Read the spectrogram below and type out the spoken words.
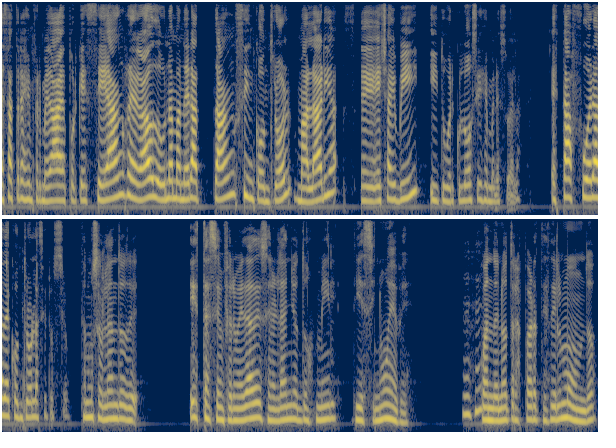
esas tres enfermedades, porque se han regado de una manera tan sin control malaria, eh, HIV y tuberculosis en Venezuela. Está fuera de control la situación. Estamos hablando de estas enfermedades en el año 2019, Ujú, cuando en otras partes del mundo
